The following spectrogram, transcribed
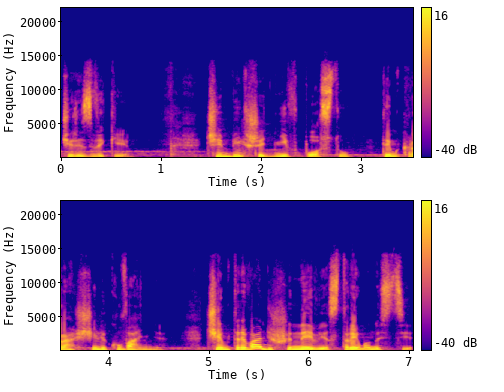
через віки. Чим більше днів посту, тим краще лікування. Чим триваліші ниві стриманості,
